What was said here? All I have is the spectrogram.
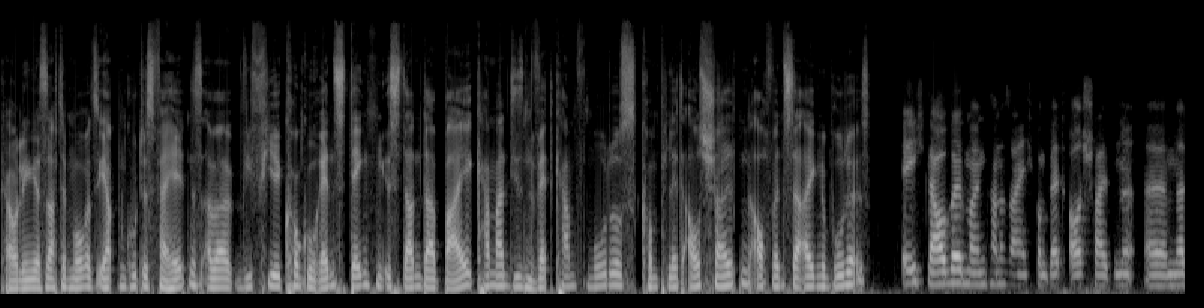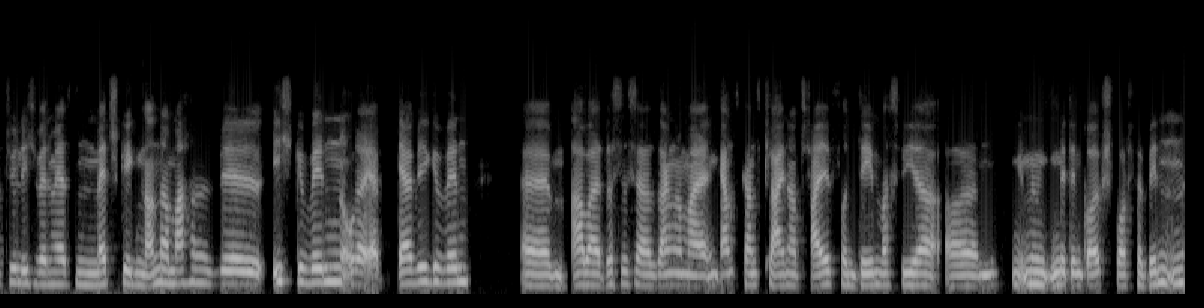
Caroline, jetzt sagte Moritz, ihr habt ein gutes Verhältnis, aber wie viel Konkurrenzdenken ist dann dabei? Kann man diesen Wettkampfmodus komplett ausschalten, auch wenn es der eigene Bruder ist? Ich glaube, man kann es eigentlich komplett ausschalten. Ähm, natürlich, wenn wir jetzt ein Match gegeneinander machen, will ich gewinnen oder er, er will gewinnen. Ähm, aber das ist ja, sagen wir mal, ein ganz, ganz kleiner Teil von dem, was wir ähm, mit dem Golfsport verbinden.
